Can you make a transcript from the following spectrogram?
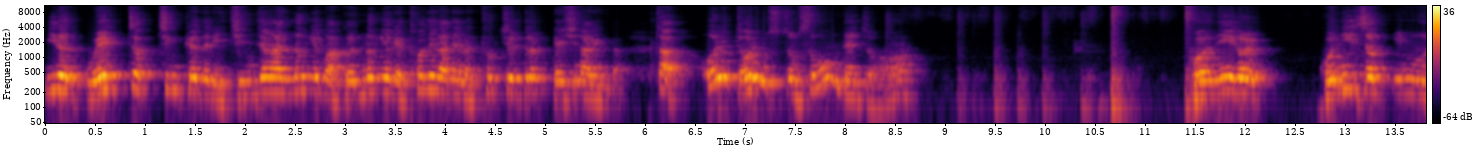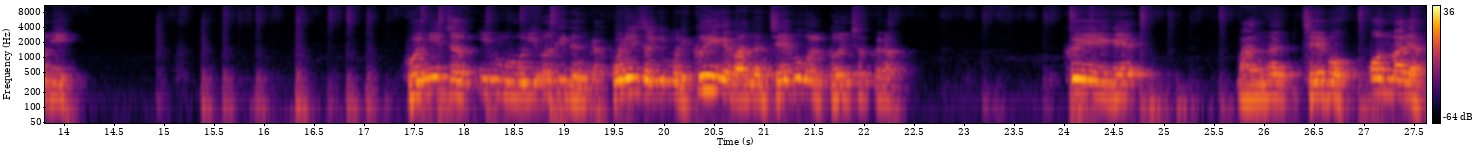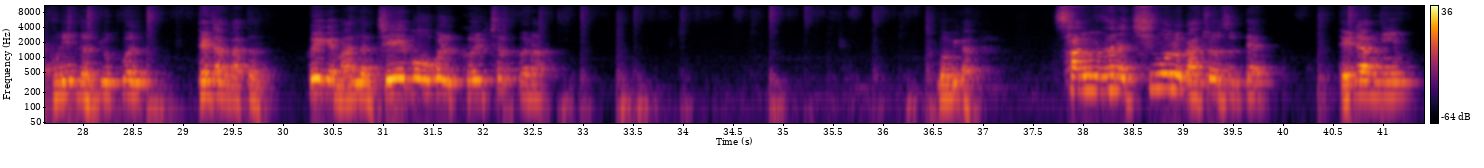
이런 외적 징표들이 진정한 능력과 그 능력의 토대가 되는 특질들을 대신하게 된다. 자, 어렵죠. 어려면 좀 써보면 되죠. 권위를, 권위적 인물이, 권위적 인물이 어떻게 되는가? 권위적 인물이 그에게 맞는 제복을 걸쳤거나, 그에게 맞는 제복, 옷 말이야. 군인들, 육군 대장 같은 그에게 맞는 제복을 걸쳤거나, 뭡니까? 상하는 칭호를 갖추었을 때 대장님,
